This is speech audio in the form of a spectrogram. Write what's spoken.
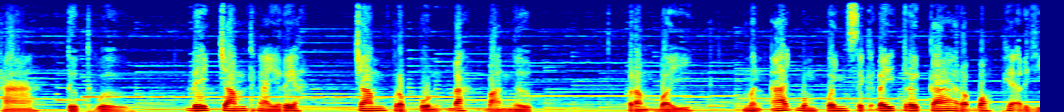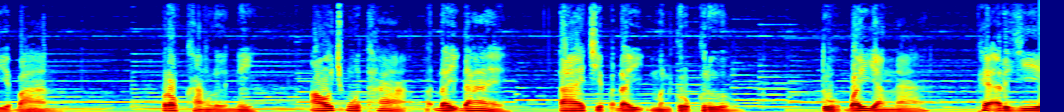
ថាទើបធ្វើដេកចាំថ្ងៃរះចាំប្រពន្ធដាស់បានងើប8មិនអាចបំពេញសេចក្តីត្រូវការរបស់ភរិយាបាន ប្រុសខាងលើនេះឲ្យឈ្មោះថាប្តីដែរតែជាប្តីមិនគ្រប់គ្រឿងទោះបីយ៉ាងណាភរិយា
